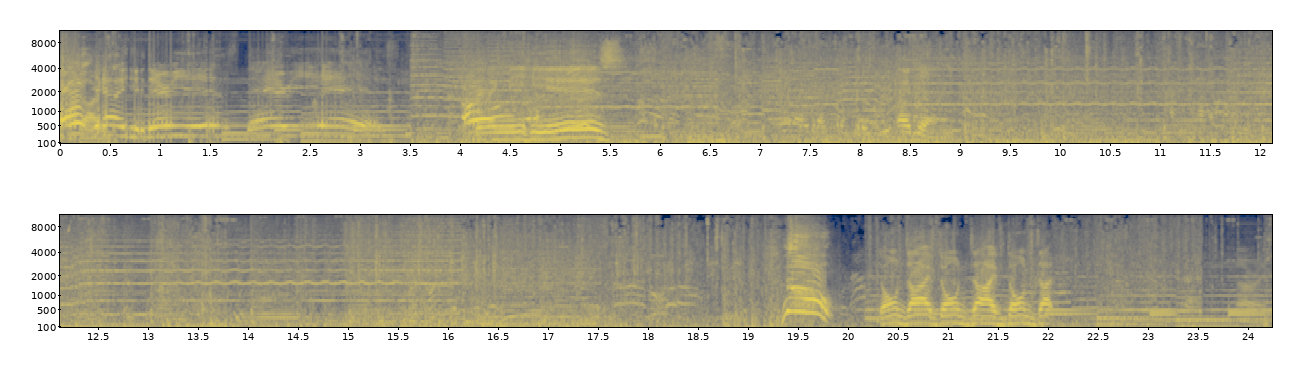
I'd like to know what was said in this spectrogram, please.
Oh yeah, there he is. There he is. Killing me, he is. Again. Don't dive, don't dive, don't dive. Alright.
